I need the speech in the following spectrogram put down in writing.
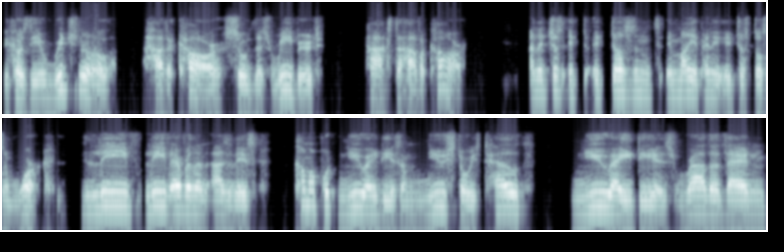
Because the original had a car, so this reboot has to have a car. And it just it, it doesn't, in my opinion, it just doesn't work. Leave leave everything as it is. Come up with new ideas and new stories. Tell new ideas rather than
